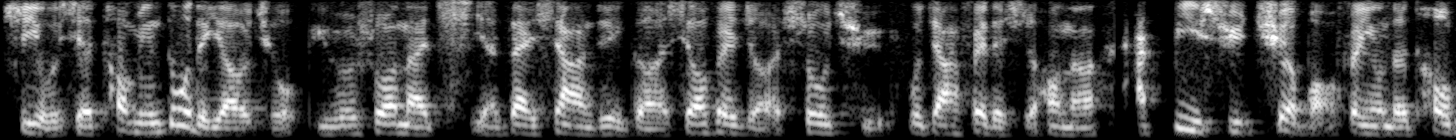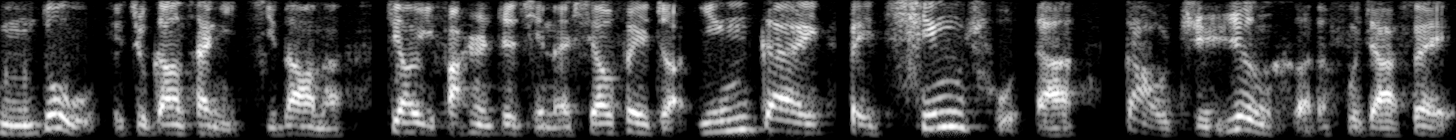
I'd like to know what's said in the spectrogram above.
是有一些透明度的要求。比如说呢，企业在向这个消费者收取附加费的时候呢，它必须确保费用的透明度。也就刚才你提到呢，交易发生之前呢，消费者应该被清楚的。告知任何的附加费，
